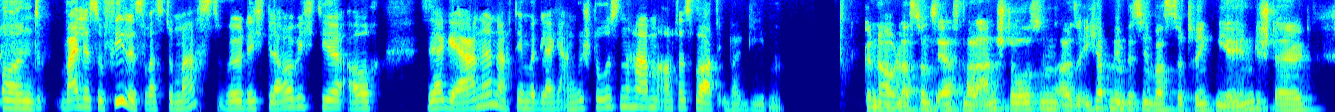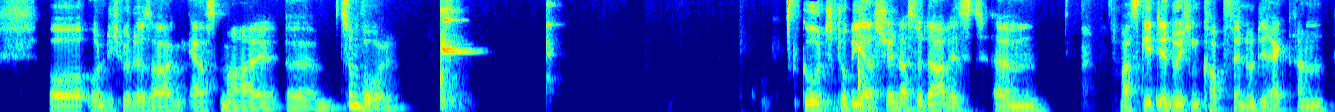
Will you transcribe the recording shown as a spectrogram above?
Und weil es so viel ist, was du machst, würde ich, glaube ich, dir auch sehr gerne, nachdem wir gleich angestoßen haben, auch das Wort übergeben. Genau, lasst uns erstmal anstoßen. Also ich habe mir ein bisschen was zu trinken hier hingestellt und ich würde sagen, erstmal ähm, zum Wohl. Gut, Tobias, schön, dass du da bist. Ähm, was geht dir durch den Kopf, wenn du direkt an,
